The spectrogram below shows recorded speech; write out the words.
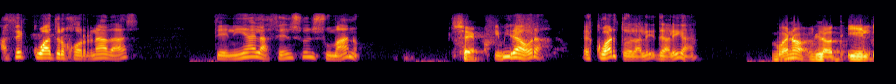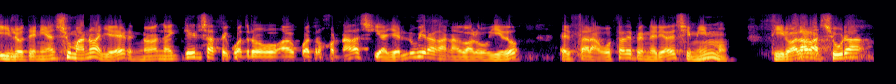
hace cuatro jornadas tenía el ascenso en su mano. Sí. Y mira ahora, es cuarto de la, liga. ¿eh? Bueno, y, lo tenía en su mano ayer. No, hay que irse hace cuatro, a cuatro jornadas. Si ayer le hubiera ganado al Oviedo, el Zaragoza dependería de sí mismo tiró a la basura,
